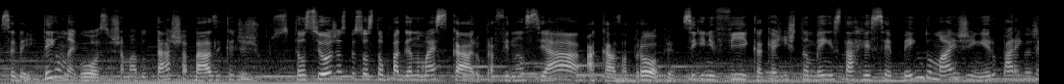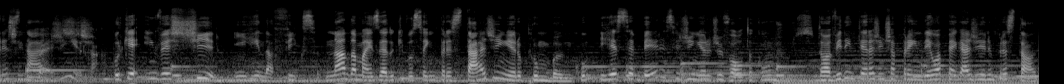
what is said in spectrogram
CDI. Tem um negócio chamado taxa básica de juros. Então, se hoje as pessoas estão pagando mais caro para financiar a casa própria, significa que a gente também está recebendo mais dinheiro para Quando emprestar dinheiro. Porque investir em renda fixa nada mais é do que você emprestar dinheiro para um banco e receber esse dinheiro de volta com juros. Então a vida inteira a gente aprendeu a pegar dinheiro emprestado.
